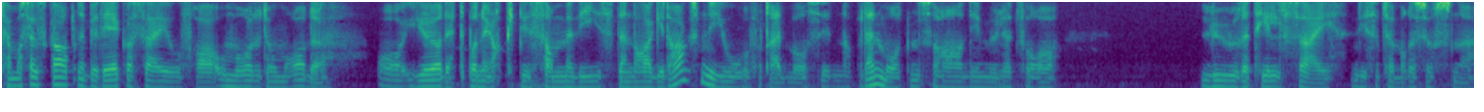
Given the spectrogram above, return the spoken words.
tømmerselskapene beveger seg jo fra område til område, og gjør dette på nøyaktig samme vis den dag i dag som de gjorde for 30 år siden. Og på den måten så har de mulighet for å lure til seg disse tømmerressursene.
